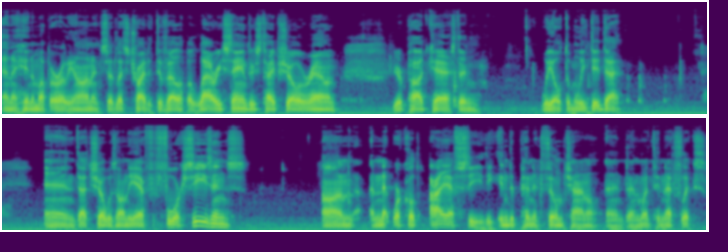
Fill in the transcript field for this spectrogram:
And I hit him up early on and said, let's try to develop a Larry Sanders type show around your podcast. And we ultimately did that. And that show was on the air for four seasons on a network called IFC, the Independent Film Channel, and then went to Netflix.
